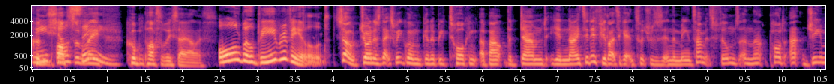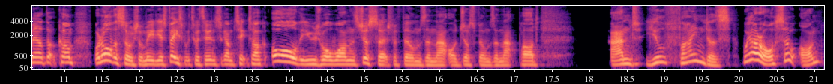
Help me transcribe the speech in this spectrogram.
We Couldn't shall possibly, see. couldn't possibly say, Alice. All will be revealed. So join us next week when we're going to be talking about The Damned United. If you'd like to get in touch with us in the meantime, it's films and that pod at gmail.com. We're on all the social medias, Facebook, Twitter, Instagram, TikTok, all the usual ones. Just search for films and that or just films and that pod. And you'll find us. We are also on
